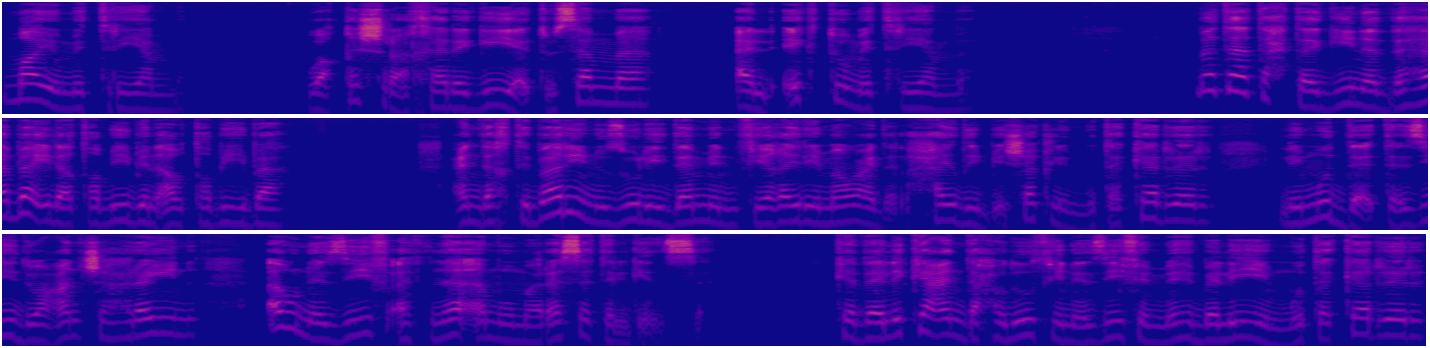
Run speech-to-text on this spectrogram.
مايومتريوم وقشرة خارجية تسمى الإكتومتريوم متى تحتاجين الذهاب إلى طبيب أو طبيبة؟ عند اختبار نزول دم في غير موعد الحيض بشكل متكرر لمدة تزيد عن شهرين أو نزيف أثناء ممارسة الجنس. كذلك عند حدوث نزيف مهبلي متكرر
